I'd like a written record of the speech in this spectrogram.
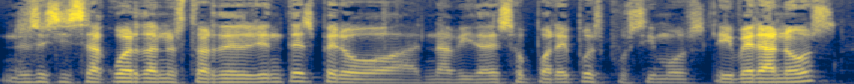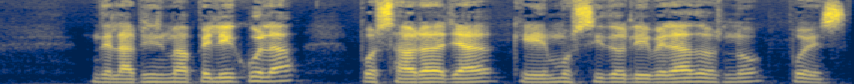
No sé si se acuerdan nuestros oyentes, pero a Navidades o por ahí pues pusimos Libéranos de la misma película, pues ahora ya que hemos sido liberados, ¿no? Pues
